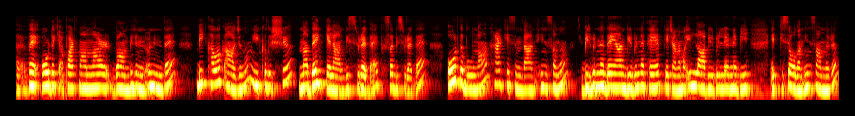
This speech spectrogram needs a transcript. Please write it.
e, ve oradaki apartmanlardan birinin önünde bir kavak ağacının yıkılışına denk gelen bir sürede, kısa bir sürede orada bulunan her kesimden insanın birbirine değen, birbirine teğet geçen ama illa birbirlerine bir etkisi olan insanların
